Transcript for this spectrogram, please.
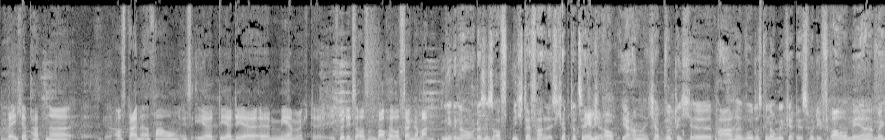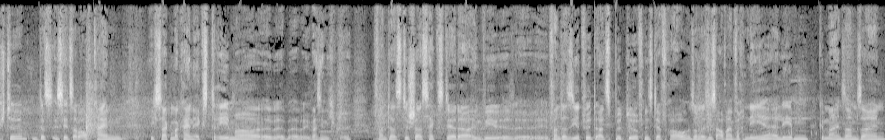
welcher Partner aus deiner Erfahrung ist eher der, der äh, mehr möchte? Ich würde jetzt aus dem Bauch heraus sagen, der Mann. Ja, genau. Das ist oft nicht der Fall. Ich habe tatsächlich Ehrlich? auch, ja, ich habe wirklich äh, Paare, wo das genau umgekehrt ist, wo die Frau mehr möchte. Das ist jetzt aber auch kein, ich sag mal, kein extremer, äh, äh, weiß ich nicht, äh, fantastischer Sex, der da irgendwie äh, äh, fantasiert wird als Bedürfnis der Frau, sondern es ist auch einfach Nähe erleben, gemeinsam sein.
